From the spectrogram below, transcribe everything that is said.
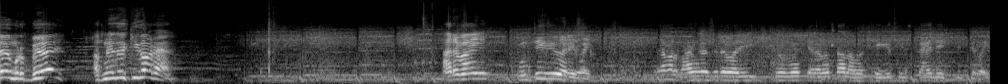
এ মুরব্বী আপনি কি করেন? আরে ভাই কোনটি কি বাড়ি ভাই? আমার ভাঙ্গা বাড়ি কেন তালা আমার থেকে তাই দেখতে ভাই।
